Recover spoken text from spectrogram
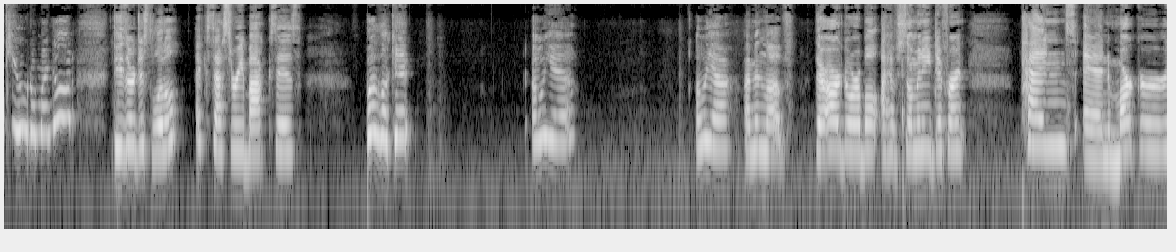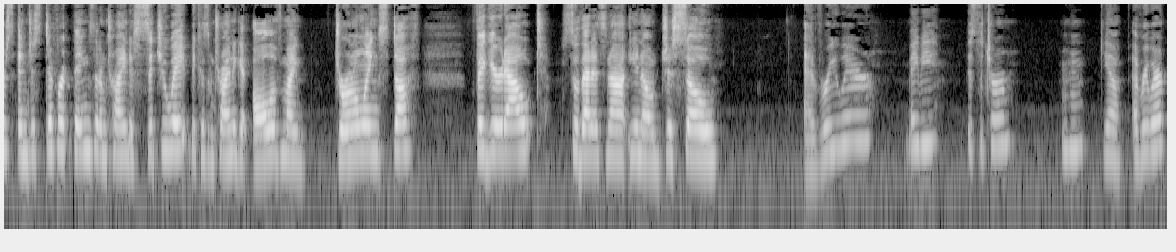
cute. Oh my god. These are just little accessory boxes. But look at. Oh yeah. Oh yeah. I'm in love. They are adorable. I have so many different pens and markers and just different things that I'm trying to situate because I'm trying to get all of my journaling stuff figured out so that it's not, you know, just so everywhere, maybe is the term. Mm-hmm. Yeah, everywhere.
